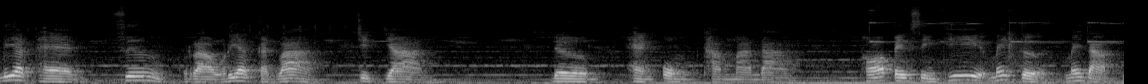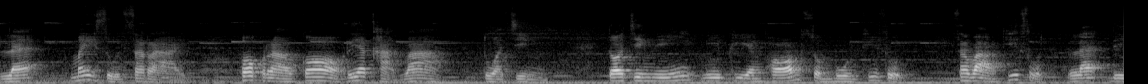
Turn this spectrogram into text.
เรียกแทน ซึ่งเราเรียกกันว่า จิตญาณ เดิมแห่งองค์ธรรมารดา เพราะเป็นสิ่งที่ไม่เกิดไม่ดับและไม่สูญสลาย พวกเราก็เรียกขานว่าตัวจริง ตัวจริงนี้มีเพียงพร้อมสมบูรณ์ที่สุด สว่างที่สุดและดี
